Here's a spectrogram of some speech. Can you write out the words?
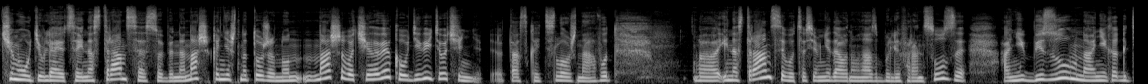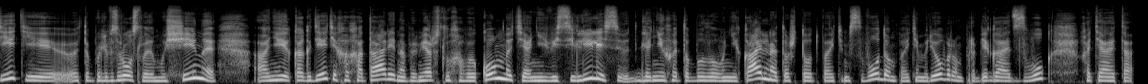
чему удивляются иностранцы, особенно наши, конечно, тоже, но нашего человека удивить очень, э, так сказать, сложно. А вот Э, иностранцы, вот совсем недавно у нас были французы, они безумно, они как дети, это были взрослые мужчины, они как дети хохотали, например, в слуховой комнате, они веселились, для них это было уникально, то, что вот по этим сводам, по этим ребрам пробегает звук, хотя это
